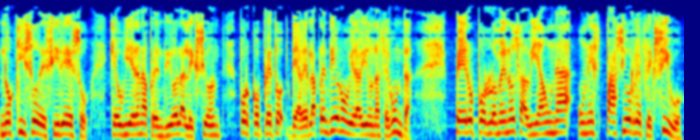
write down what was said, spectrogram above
No quiso decir eso, que hubieran aprendido la lección por completo. De haberla aprendido no hubiera habido una segunda, pero por lo menos había un espacio reflexivo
